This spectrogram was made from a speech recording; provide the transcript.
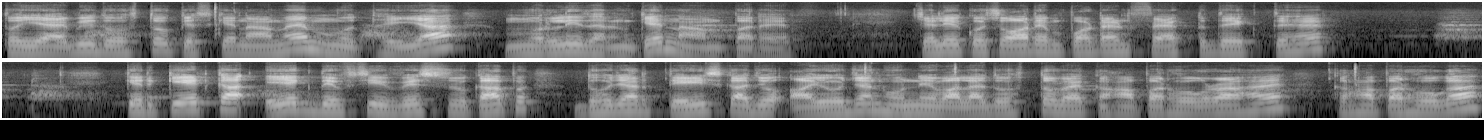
तो यह भी दोस्तों किसके नाम है? मुथैया मुरलीधरन के नाम पर है। चलिए कुछ और इम्पोर्टेंट फैक्ट देखते हैं। क्रिकेट का एक दिवसीय विश्व कप 2023 का जो आयोजन होने वाला है दोस्तों, वह कहाँ पर हो रहा है, कहाँ पर होगा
